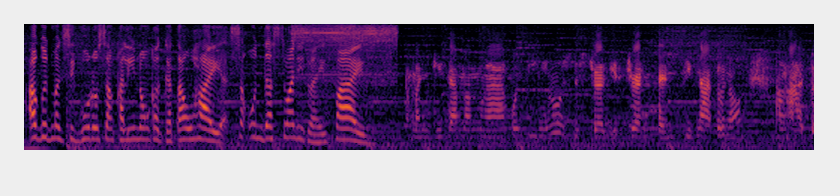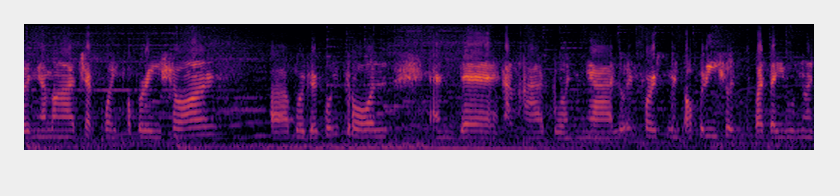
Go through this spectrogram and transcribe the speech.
agud magsiguro sang kalinong kag katawhay sa Undas 2025. Man kita mga continuous strong strengthen din nato no? Ang aton nga mga checkpoint operations uh, border control and then ang aton nga law enforcement operations patayunon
